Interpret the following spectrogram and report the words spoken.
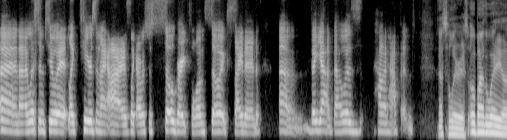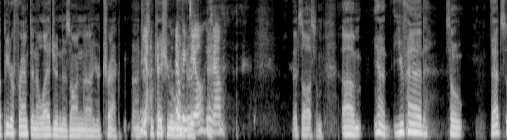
And I listened to it like tears in my eyes. Like I was just so grateful and so excited. Um, but yeah, that was how it happened. That's hilarious. Oh, by the way, uh, Peter Frampton, a legend, is on uh, your track. Uh, just yeah. in case you were no wondering. big deal, you know. that's awesome. Um, yeah, you've had so that's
